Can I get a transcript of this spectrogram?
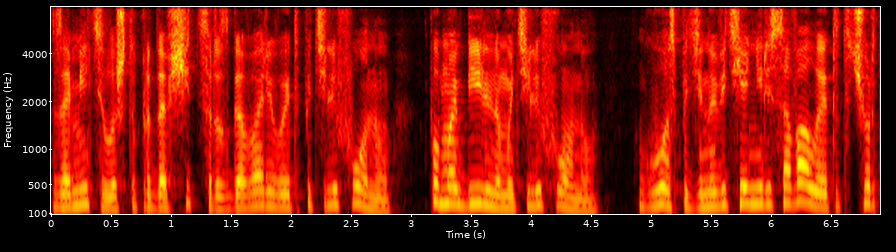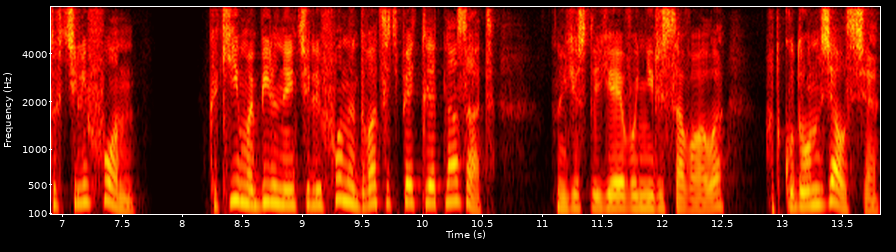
Заметила, что продавщица разговаривает по телефону, по мобильному телефону. Господи, но ведь я не рисовала этот чертов телефон. Какие мобильные телефоны 25 лет назад? Но если я его не рисовала, откуда он взялся?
